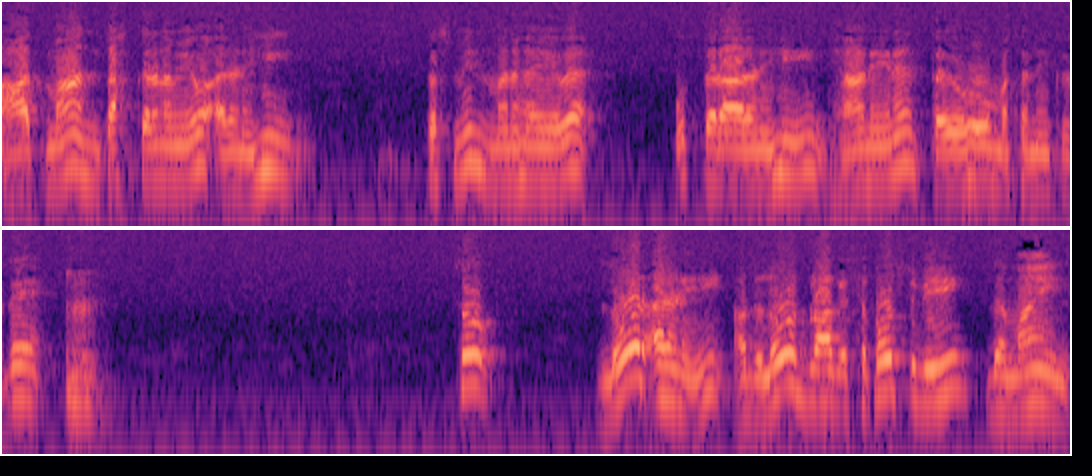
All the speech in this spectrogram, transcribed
आत्मा अंतकरण में अरण। ही तस्मिन मन एवं उत्तरारण। ही ध्यान तय मसने कृते। So lower arani or the lower block is suppose to be the mind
